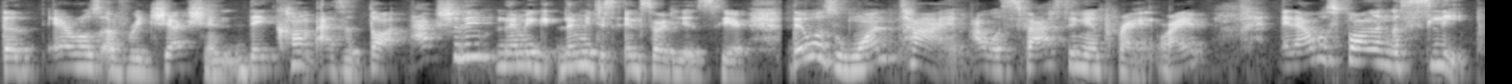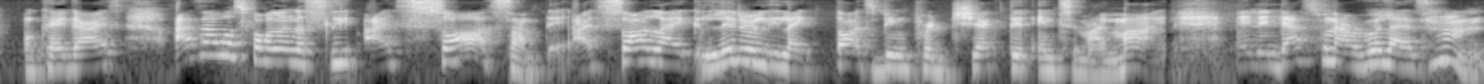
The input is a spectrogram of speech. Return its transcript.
The arrows of rejection, they come as a thought. Actually, let me let me just insert this here. There was one time I was fasting and praying, right? And I was falling asleep, okay, guys? As I was falling asleep, I saw something. I saw like literally like thoughts being projected into my mind. And then that's when I realized, hmm,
